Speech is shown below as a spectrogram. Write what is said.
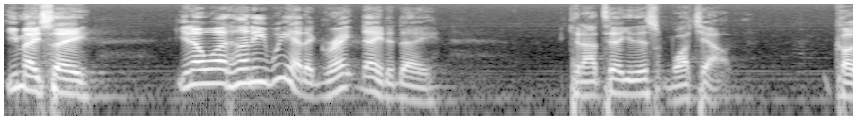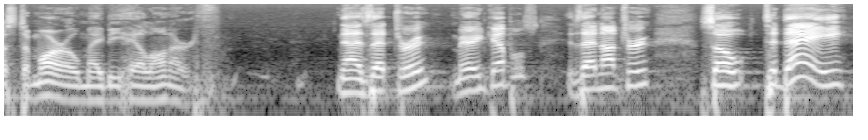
You may say, You know what, honey? We had a great day today. Can I tell you this? Watch out because tomorrow may be hell on earth. Now, is that true? Married couples? Is that not true? So today,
